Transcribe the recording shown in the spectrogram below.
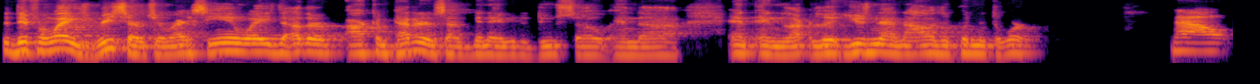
the different ways, researching, right? Seeing ways that other our competitors have been able to do so and uh and and using that knowledge and putting it to work. Now,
